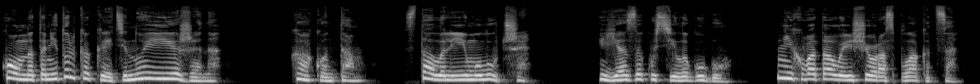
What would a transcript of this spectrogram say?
Комната не только Кэти, но и Ежена. Как он там? Стало ли ему лучше? Я закусила губу. Не хватало еще раз плакаться.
